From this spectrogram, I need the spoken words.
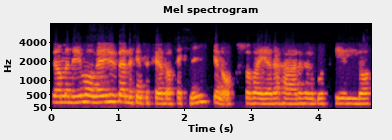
ja men det är ju många är ju väldigt intresserade av tekniken också, vad är det här, hur det går till och,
